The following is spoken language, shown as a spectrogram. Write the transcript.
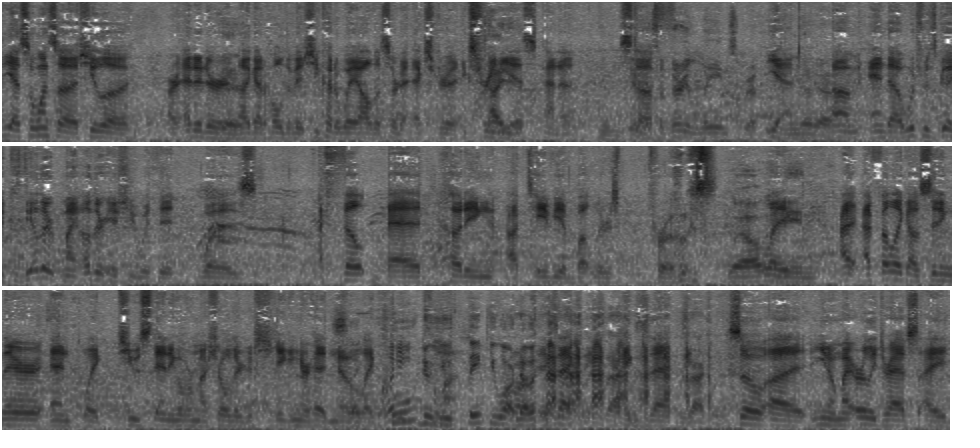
yeah, so once uh, Sheila, our editor, Yeah. uh, got a hold of it, she cut away all the sort of extra extraneous kind of Yeah, stuff. it's a very lean script. Yeah, Yeah. Um, and uh, which was good because the other my other issue with it was I felt bad cutting Octavia Butler's prose. Well, I like mean- I, I felt like I was sitting there and like she was standing over my shoulder, just shaking her head no. Like, what who you- do you think you are? No, Exactly, Exactly. exactly, Exactly. So, uh, you know, my early drafts, I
